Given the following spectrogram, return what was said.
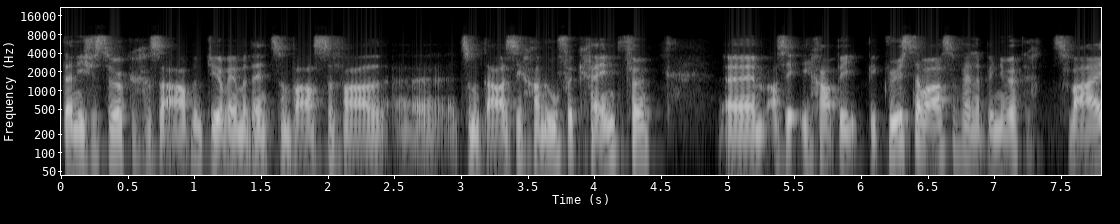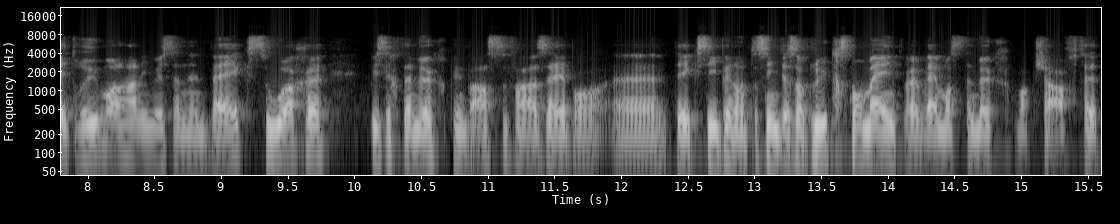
dann ist es wirklich ein Abenteuer, wenn man dann zum Wasserfall äh, zum Teil sich kann aufkämpfen ähm, also ich habe bei, bei gewissen Wasserfällen bin ich wirklich zwei, dreimal habe ich müssen einen Weg suchen, bis ich dann wirklich beim Wasserfall selber äh, da bin. Und das sind ja so Glücksmomente, weil wenn man es dann wirklich mal geschafft hat,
